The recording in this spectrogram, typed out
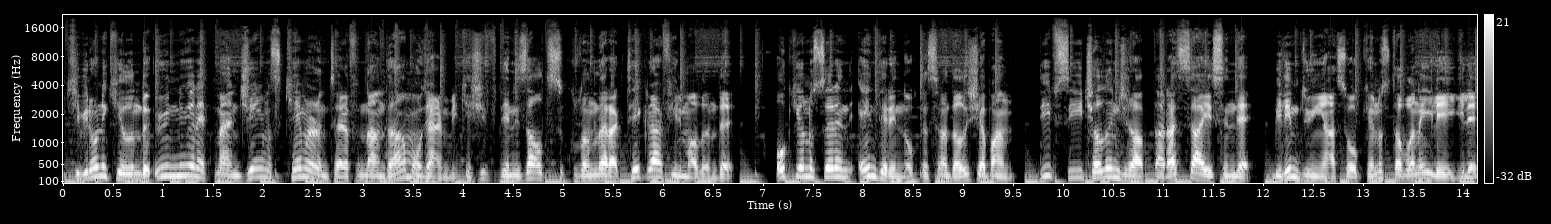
2012 yılında ünlü yönetmen James Cameron tarafından daha modern bir keşif denizaltısı kullanılarak tekrar film alındı. Okyanusların en derin noktasına dalış yapan Deep Sea Challenger adlı araç sayesinde bilim dünyası okyanus tabanı ile ilgili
